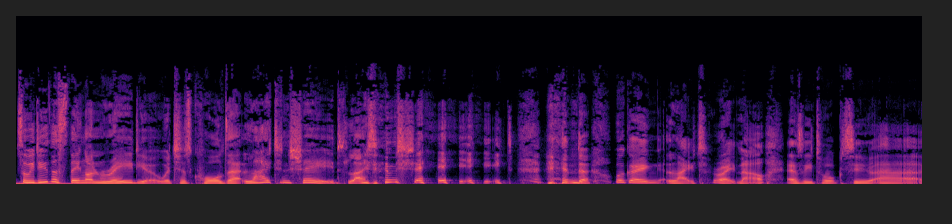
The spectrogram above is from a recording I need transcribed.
So we do this thing on radio, which is called uh, Light and Shade, Light and Shade. and uh, we're going light right now as we talk to uh,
